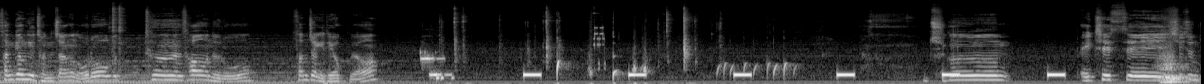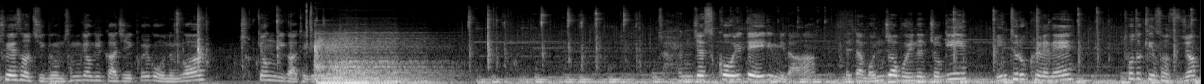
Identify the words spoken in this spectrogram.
3경기 전장은 얼어붙은 사원으로 선정이 되었고요. 지금 HSA 시즌 2에서 지금 3경기까지 끌고 오는 건 첫 경기가 되겠죠. 자, 현재 스코어 1대 1입니다. 일단 먼저 보이는 쪽이 인트로 클랜의 토드킹 선수죠.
